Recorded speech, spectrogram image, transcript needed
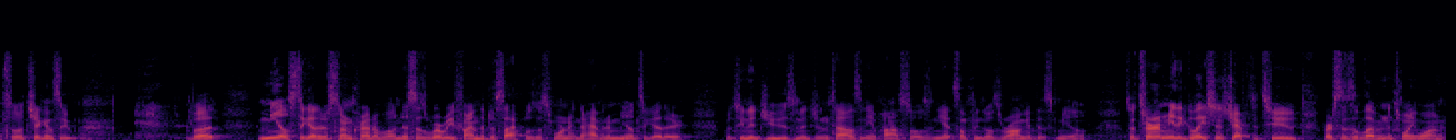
So, chicken soup. But meals together is so incredible. And this is where we find the disciples this morning. They're having a meal together between the Jews and the Gentiles and the apostles, and yet something goes wrong at this meal. So, turn with me to Galatians chapter 2, verses 11 to 21.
